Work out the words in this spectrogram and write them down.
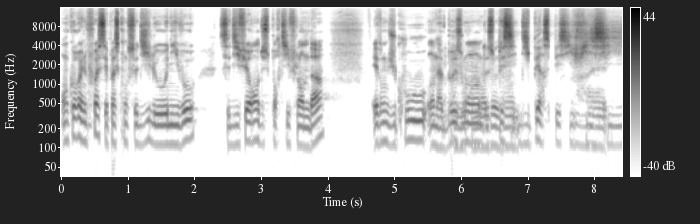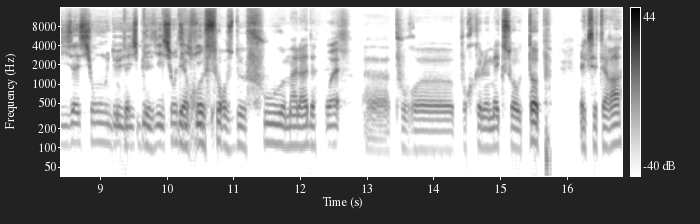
encore une fois, c'est parce qu'on se dit le haut niveau, c'est différent du sportif lambda et donc du coup, on a besoin on a de besoin spéci d'hyper ouais, de des des ressources de fou malades, Ouais, heu, pour, heu, pour que le mec soit au top et cetera.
